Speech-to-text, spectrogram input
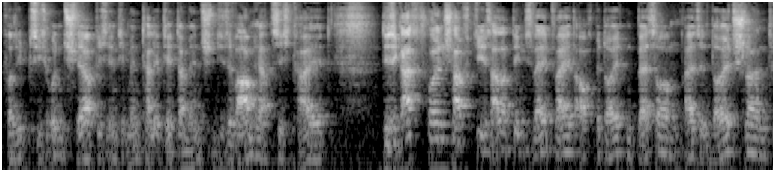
verliebt sich unsterblich in die Mentalität der Menschen, diese Warmherzigkeit. Diese Gastfreundschaft, die ist allerdings weltweit auch bedeutend besser als in Deutschland.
